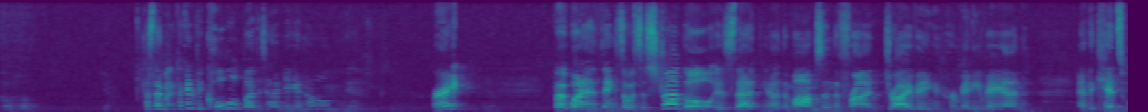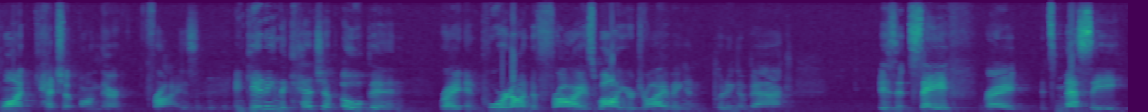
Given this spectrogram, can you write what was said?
Because uh -huh. they're, they're going to be cold by the time you get home. Yeah. Right? But one of the things that was a struggle is that you know the mom's in the front driving her minivan, and the kids want ketchup on their fries. and getting the ketchup open right, and pour it onto fries while you're driving and putting them back isn't safe, right? It's messy.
